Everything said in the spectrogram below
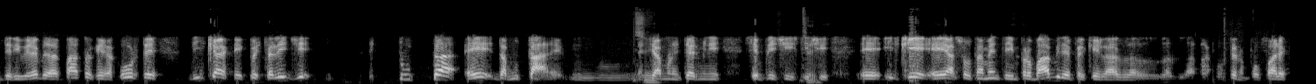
deriverebbe dal fatto che la Corte dica che questa legge tutta è da buttare, mm, sì. mettiamolo in termini semplicistici, sì. eh, il che è assolutamente improbabile perché la, la, la, la Corte non può fare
